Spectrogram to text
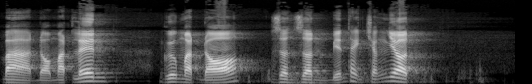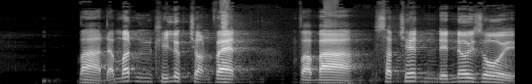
bà đỏ mặt lên. Gương mặt đó dần dần biến thành trắng nhợt. Bà đã mất khí lực trọn vẹn và bà sắp chết đến nơi rồi.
